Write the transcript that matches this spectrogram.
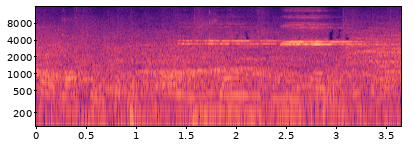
start watching, picking all the stones in this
